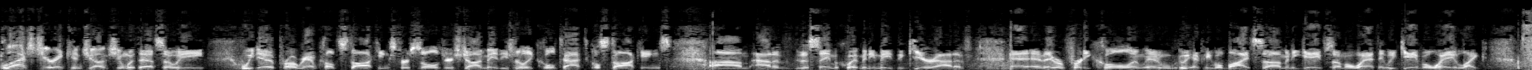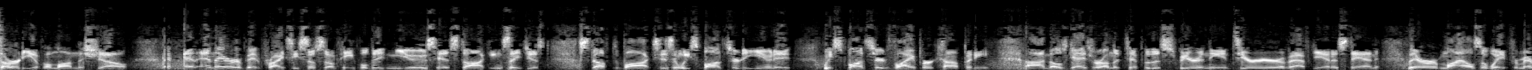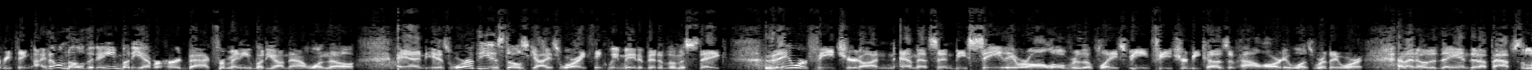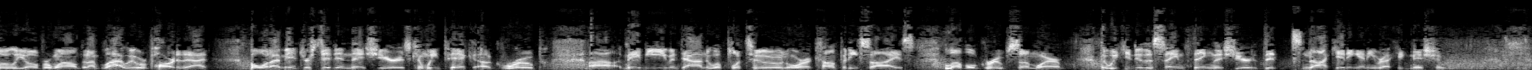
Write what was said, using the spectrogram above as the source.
Last year, in conjunction with SOE, we did a program called Stockings for Soldiers. John made these really cool tactical stockings um, out of the same equipment he made the gear out of, and, and they were pretty cool. And, and we had people buy some, and he gave some away. I think we gave away like 30 of them on the show, and, and they were a bit pricey. So some people didn't use his stockings; they just stuffed boxes. And we sponsored a unit. We sponsored Viper Company. Uh, and those guys were on the tip of the spear in the interior of Afghanistan. They were miles away from everything. I don't know that anybody ever heard back from anybody on that one though. And as worthy as those guys were, I think we made a bit of a mistake. They were featured on MSNBC. They were all over the place being featured because of how hard it was where they were. And I know that they ended up absolutely overwhelmed. And I'm glad we were part of that. But what I'm interested in this year is can we pick a group, uh, maybe even down to a platoon or a company size level group somewhere that we can do the same thing this year that's not getting any recognition.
